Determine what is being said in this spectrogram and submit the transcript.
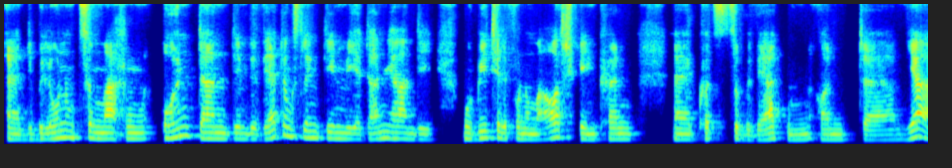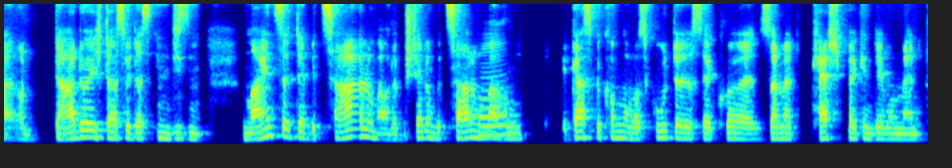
äh, die Belohnung zu machen und dann den Bewertungslink, den wir dann ja an die Mobiltelefonnummer ausspielen können, äh, kurz zu bewerten. Und äh, ja, und dadurch, dass wir das in diesem Mindset der Bezahlung oder Bestellung, Bezahlung mhm. machen, der Gast bekommt noch was Gutes, der sammelt Cashback in dem Moment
